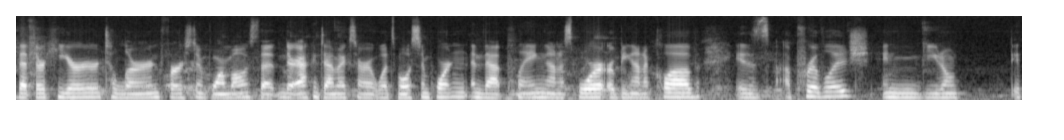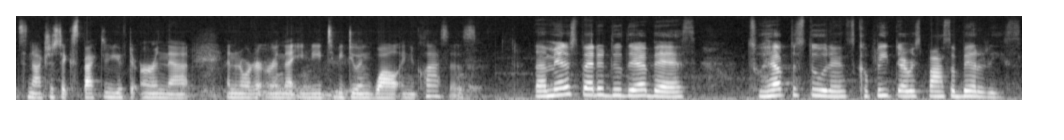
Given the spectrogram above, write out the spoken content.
that they're here to learn first and foremost, that their academics are what's most important, and that playing on a sport or being on a club is a privilege, and you don't. It's not just expected, you have to earn that, and in order to earn that, you need to be doing well in your classes. The administrators do their best to help the students complete their responsibilities.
